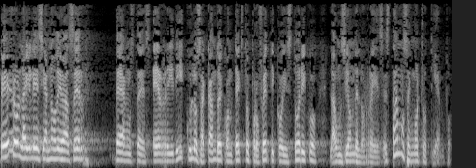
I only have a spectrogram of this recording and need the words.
Pero la iglesia no debe hacer, vean ustedes, es ridículo sacando de contexto profético e histórico la unción de los reyes. Estamos en otro tiempo.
